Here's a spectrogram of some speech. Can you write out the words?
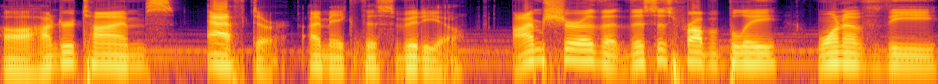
a hundred times after I make this video. I'm sure that this is probably one of the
